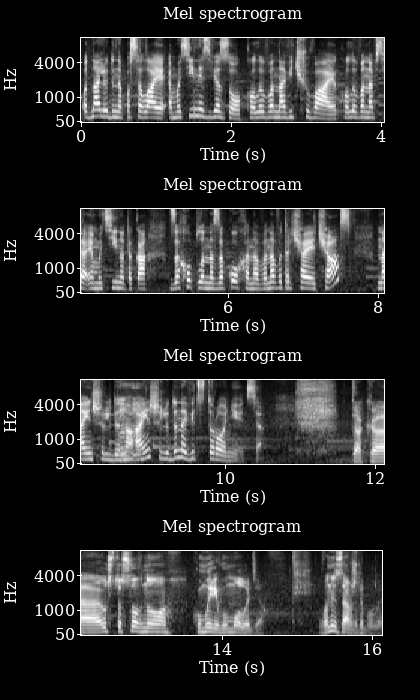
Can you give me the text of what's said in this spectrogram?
одна людина посилає емоційний зв'язок, коли вона відчуває, коли вона вся емоційно така захоплена, закохана, вона витрачає час на іншу людину, Мгм. а інша людина відсторонюється. Так, а стосовно кумирів у молоді, вони завжди були.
